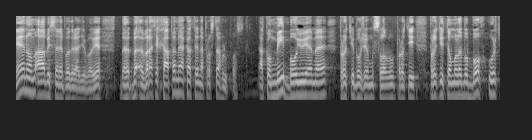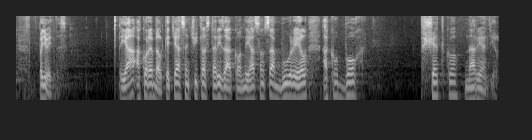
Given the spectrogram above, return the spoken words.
Jenom, aby se nepodradil Bohu. Je, bratě, chápeme, jaká to je naprostá hlupost? Ako my bojujeme proti Božému slovu, proti, proti tomu, lebo Boh urč... Podívejte se. Já jako rebel, keď já jsem čítal starý zákon, já jsem se búril, ako Boh všetko nariadil.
